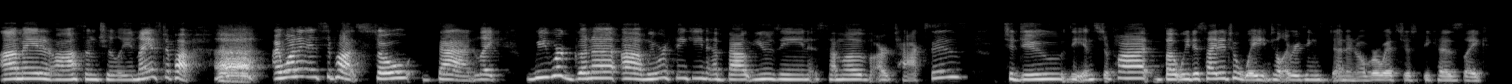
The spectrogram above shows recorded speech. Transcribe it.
I made an awesome chili in my Instapot. Ah, I want an Instapot so bad. Like, we were gonna, um, we were thinking about using some of our taxes to do the Instapot, but we decided to wait until everything's done and over with just because like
